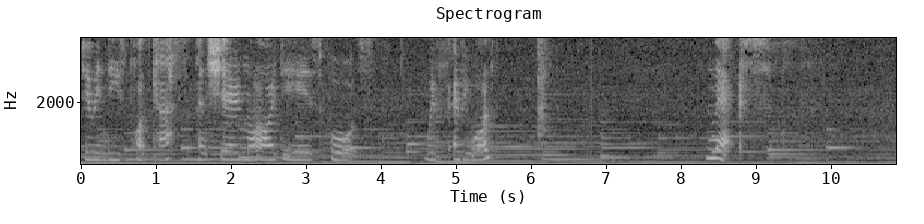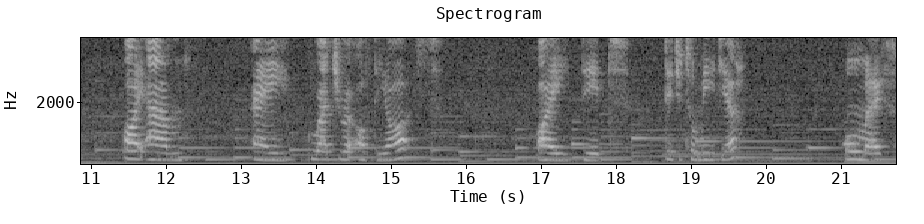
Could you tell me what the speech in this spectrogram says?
doing these podcasts and sharing my ideas, thoughts with everyone. Next, I am a graduate of the arts. I did digital media almost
